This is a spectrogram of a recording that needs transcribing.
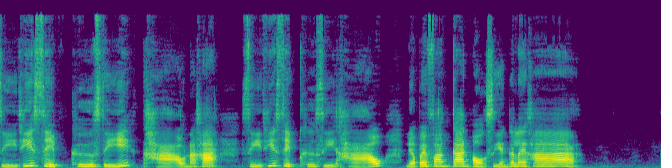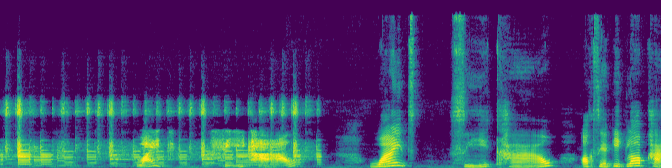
สีที่ 10 คือสีขาวนะคะ สีที่ 10 คือสีขาว เดี๋ยวไปฟังการออกเสียงกันเลยค่ะำ white สีขาว white สีขาว ออกเสียงอีกรอบค่ะ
